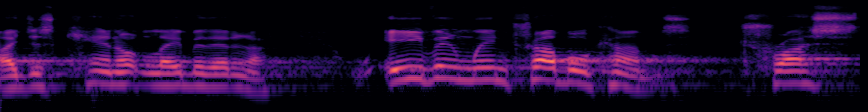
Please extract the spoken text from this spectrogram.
I just cannot labor that enough. Even when trouble comes, trust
